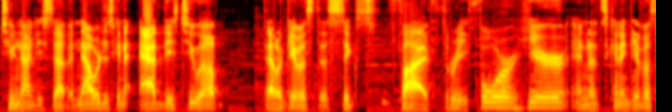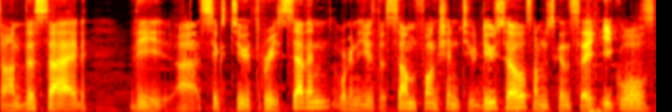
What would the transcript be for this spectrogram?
297. Now we're just going to add these two up. That'll give us the 6534 here, and it's going to give us on this side the uh, 6237. We're going to use the sum function to do so. So I'm just going to say equals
